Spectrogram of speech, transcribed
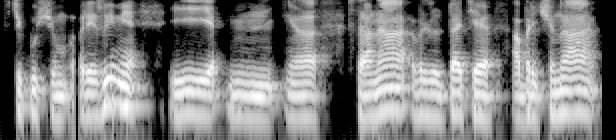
в текущем режиме, и э, страна в результате обречена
